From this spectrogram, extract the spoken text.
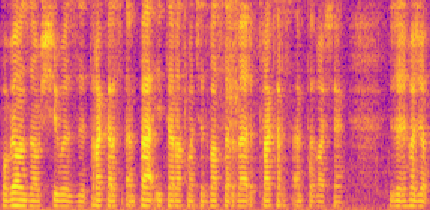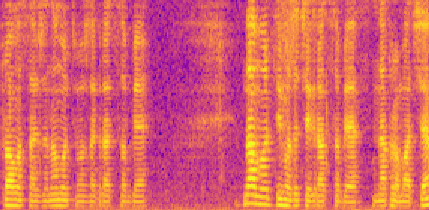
powiązał siły z Trackers MP i teraz macie dwa serwery Trackers MP właśnie jeżeli chodzi o promoc, także na multi można grać sobie na multi możecie grać sobie na promocie.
